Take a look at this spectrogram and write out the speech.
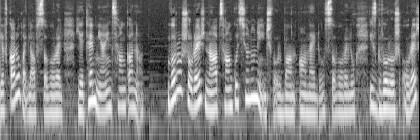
եւ կարող է լավ սովորել, եթե միայն ցանկանա։ Որոշ օրեր նա ցանկություն ունի ինչ-որ բան անելու, սովորելու, իսկ որոշ օրեր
